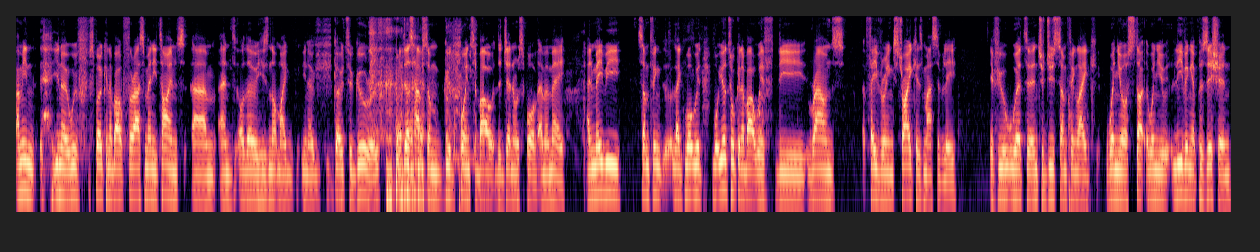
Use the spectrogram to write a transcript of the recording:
I mean, you know, we've spoken about Firas many times, um, and although he's not my, you know, go-to guru, he does have some good points about the general sport of MMA, and maybe something like what we what you're talking about with the rounds favoring strikers massively. If you were to introduce something like when you're stuck, when you're leaving a position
